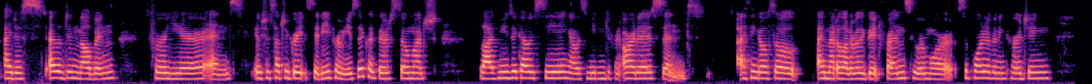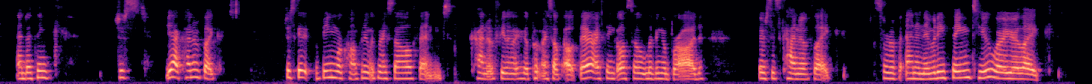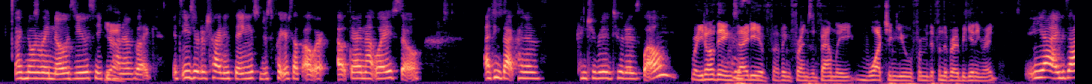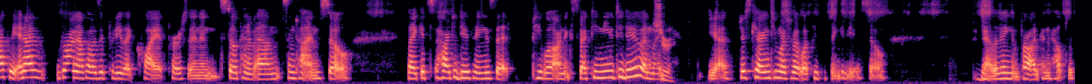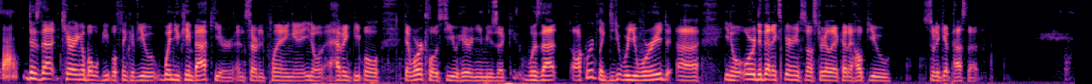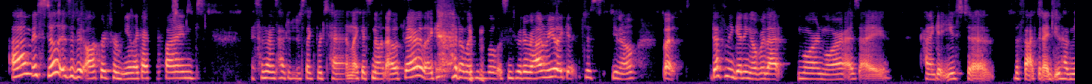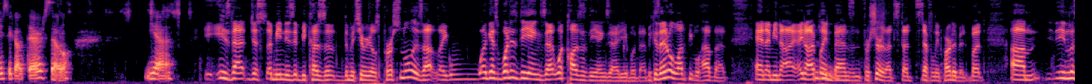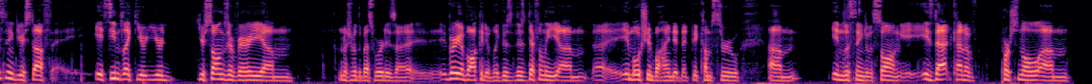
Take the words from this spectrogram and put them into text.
I just I lived in Melbourne for a year, and it was just such a great city for music. Like there's so much live music I was seeing. I was meeting different artists, and I think also I met a lot of really great friends who were more supportive and encouraging. And I think just yeah, kind of like just get being more confident with myself and kind of feeling like I could put myself out there. I think also living abroad, there's this kind of like sort of anonymity thing too, where you're like like no one really knows you, so you can Yeah. kind of like it's easier to try new things and just put yourself out out there in that way. So I think that kind of contributed to it as well. Right, you don't have the anxiety of having friends and family watching you from the, from the very beginning, right? Yeah, exactly. And I've growing up, I was a pretty like quiet person, and still kind of am sometimes. So, like, it's hard to do things that people aren't expecting you to do, and like, Sure. yeah, just caring too much about what people think of you. So, yeah, living abroad kind of helps with that. Does that caring about what people think of you when you came back here and started playing and you know having people that were close to you hearing your music was that awkward? Like, did you were you worried? Uh, you know, or did that experience in Australia kind of help you sort of get past that? Um, it still is a bit awkward for me. Like, I find I sometimes have to just like pretend like it's not out there. Like, I don't like people listen to it around me. Like, it just you know. But definitely getting over that more and more as I kind of get used to the fact that I do have music out there. So, yeah. Is that just? I mean, is it because of the material is personal? Is that like? I guess what is the anxiety? What causes the anxiety about that? Because I know a lot of people have that, and I mean, I you know I played in bands, and for sure that's that's definitely part of it. But um, in listening to your stuff, it seems like your your your songs are very. Um, I'm not sure what the best word is. Uh, very evocative. Like there's there's definitely um, uh, emotion behind it that, that comes through um, in listening to the song. Is that kind of personal? Um,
